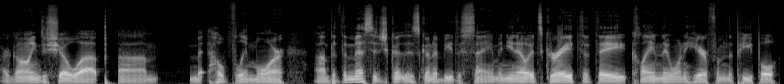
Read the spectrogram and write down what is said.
are going to show up, um, hopefully more, um, but the message is going to be the same. And you know, it's great that they claim they want to hear from the people,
